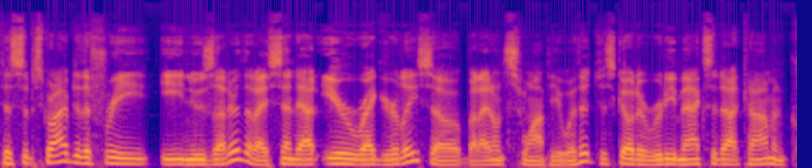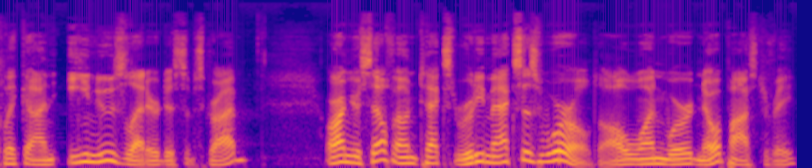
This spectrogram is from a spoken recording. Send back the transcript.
To subscribe to the free e-newsletter that I send out irregularly, so but I don't swamp you with it, just go to rudymaxa.com and click on e-newsletter to subscribe. Or on your cell phone, text Rudy Maxa's World, all one word, no apostrophe.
